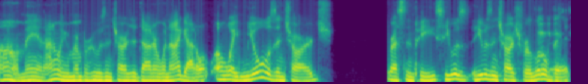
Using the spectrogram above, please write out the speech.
Oh man, I don't even remember who was in charge of the diner when I got. Oh, oh wait, Mule was in charge. Rest in peace. He was he was in charge for a little bit.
